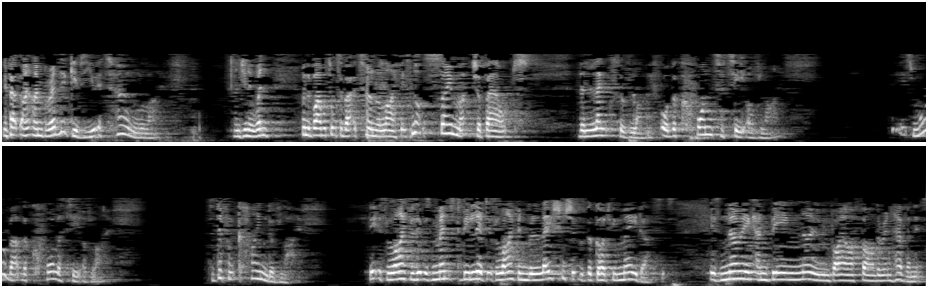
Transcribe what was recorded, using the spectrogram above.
In fact, I'm bread that gives you eternal life. And you know, when, when the Bible talks about eternal life, it's not so much about the length of life or the quantity of life. It's more about the quality of life. It's a different kind of life. It's life as it was meant to be lived. It's life in relationship with the God who made us. It's, it's knowing and being known by our Father in heaven. It's,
